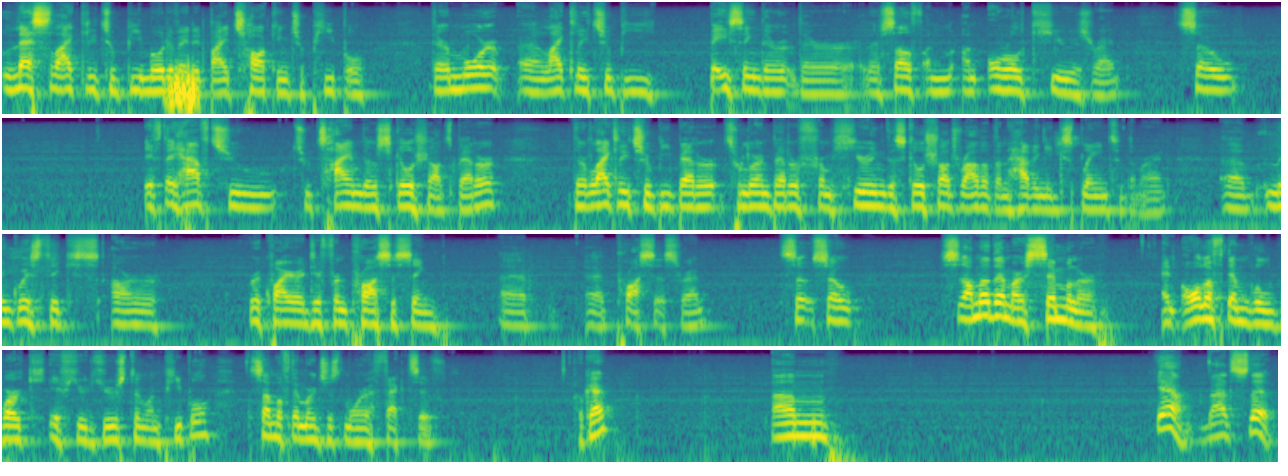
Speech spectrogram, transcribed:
less likely to be motivated by talking to people. They're more uh, likely to be basing their their their self on, on oral cues, right? So if they have to to time their skill shots better, they're likely to be better to learn better from hearing the skill shots rather than having explained to them. Right? Uh, linguistics are require a different processing uh, uh, process, right? So so some of them are similar, and all of them will work if you use them on people. Some of them are just more effective. Okay. Um. Yeah, that's it.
